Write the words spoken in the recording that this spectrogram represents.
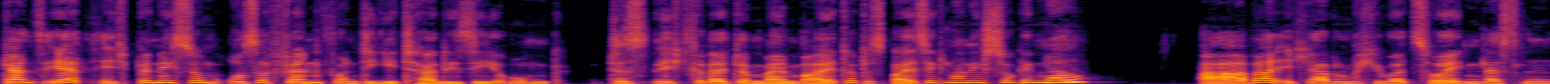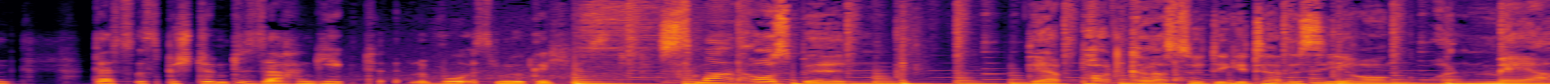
ganz ehrlich, ich bin nicht so ein großer Fan von Digitalisierung. Das liegt vielleicht in meinem Alter, das weiß ich noch nicht so genau. Aber ich habe mich überzeugen lassen, dass es bestimmte Sachen gibt, wo es möglich ist. Smart Ausbilden, der Podcast zur Digitalisierung und mehr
